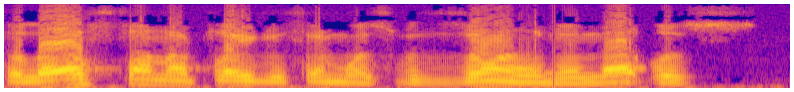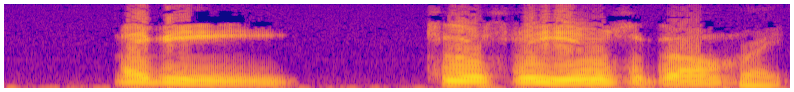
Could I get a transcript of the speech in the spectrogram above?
The last time I played with him was with Zorn, and that was maybe two or three years ago. Right.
